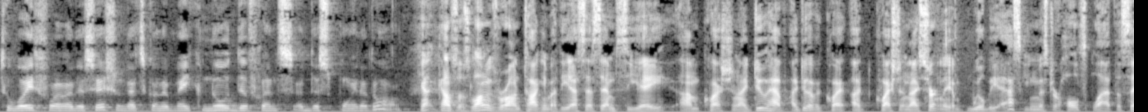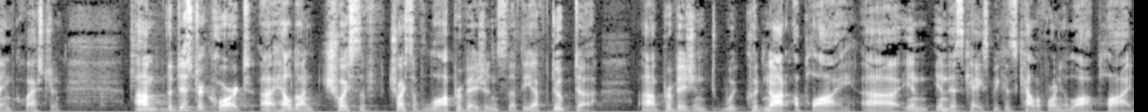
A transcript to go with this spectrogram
to wait for a decision that's going to make no difference at this point at all. Yeah, Counsel, as long as we're on talking about the SSMCA um, question, I do have I do have a, que- a, question, and I certainly will be asking Mr. Holtzblatt the same question. Um, the district court uh, held on choice of law provisions that the FDUPTA uh, provision could not apply uh, in this case because California law applied.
